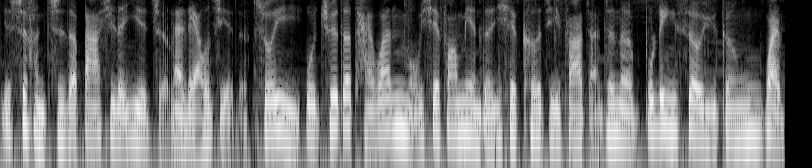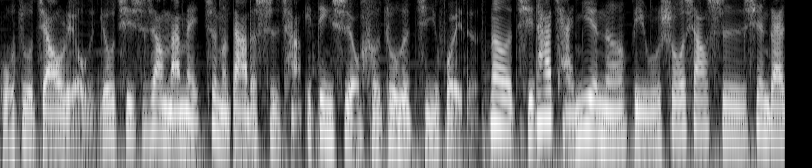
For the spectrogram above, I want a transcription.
也是很值得巴西的业者来了解的。所以我觉得台湾某一些方面的一些科技发展，真的不吝啬于跟外国做交流，尤其是像南美这么大的市场，一定是有合作的机会的。那其他产业呢？比如说像是现在。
